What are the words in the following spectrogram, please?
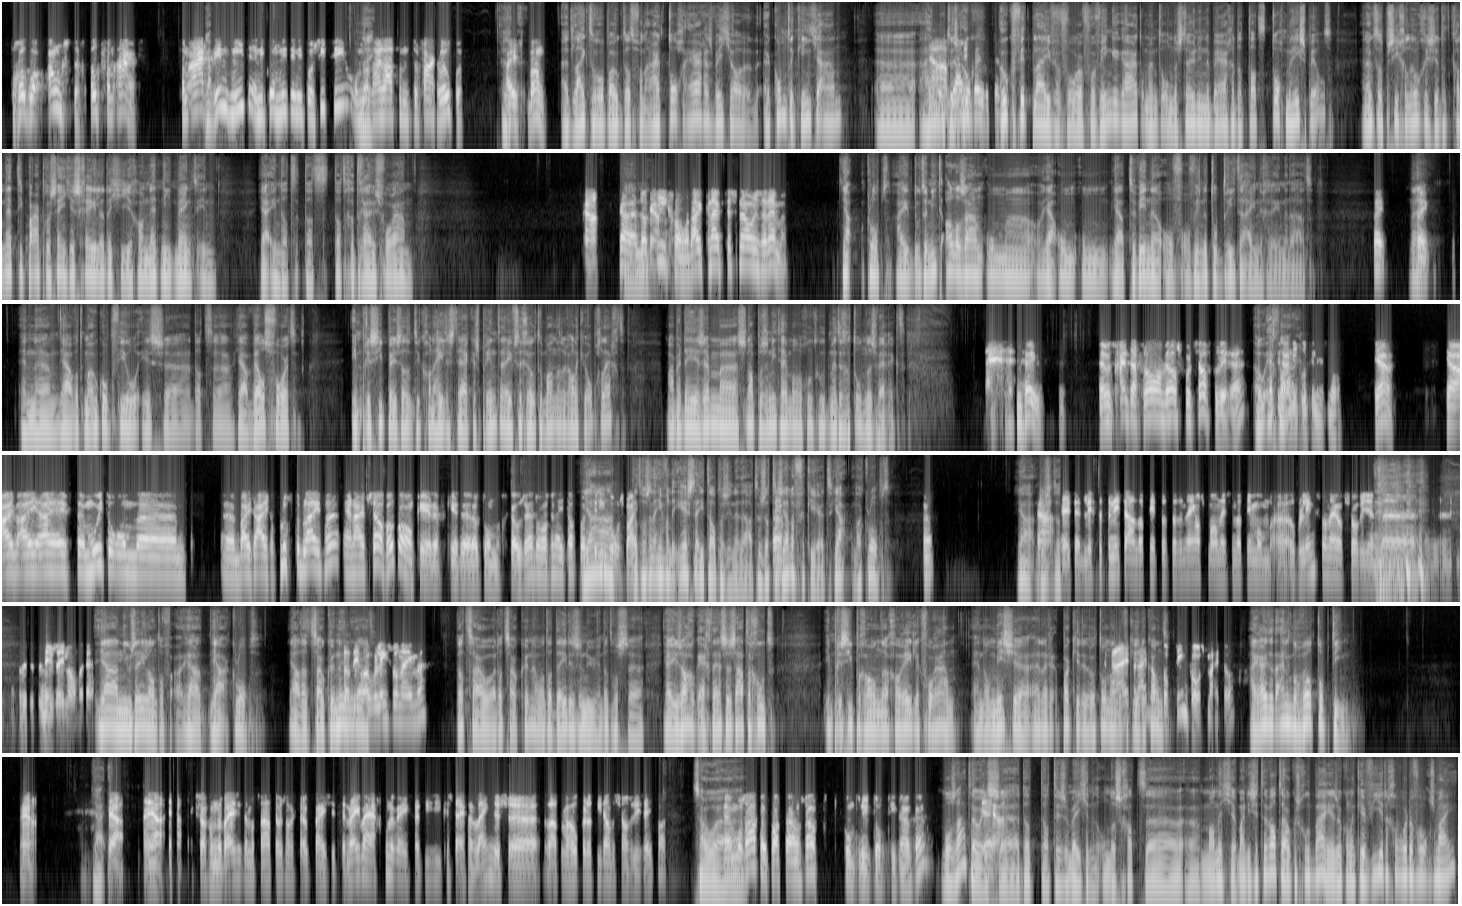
toch ook wel angstig. Ook van aard. Van aard ja. wint niet en die komt niet in die positie, omdat nee. hij laat hem te vaak lopen. Hij is bang. Het lijkt erop ook dat Van Aert toch ergens, weet je wel, er komt een kindje aan. Uh, hij ja, moet dus ook, ook, fit blijven voor, voor Vingegaard, om hem te ondersteunen in de bergen, dat dat toch meespeelt. En ook dat psychologische, dat kan net die paar procentjes schelen, dat je je gewoon net niet mengt in, ja, in dat, dat, dat gedruis vooraan. Ja, ja en dat ja. zie ik gewoon, want hij knijpt te snel in zijn remmen. Ja, klopt. Hij doet er niet alles aan om, uh, ja, om, om ja, te winnen of, of in de top 3 te eindigen, inderdaad. Nee. nee. nee. En uh, ja, wat me ook opviel is uh, dat ja, Welsvoort, in principe is dat natuurlijk gewoon een hele sterke sprinter. Heeft de grote mannen er al een keer opgelegd. Maar bij DSM snappen ze niet helemaal goed hoe het met de rotondes werkt. Nee. En het schijnt daar vooral aan Welsvoort zelf te liggen, hè? Oh, echt dat hij daar niet goed in is nog. Ja. Ja, hij, hij, hij heeft uh, moeite om uh, uh, bij zijn eigen ploeg te blijven. En hij heeft zelf ook al een keer de verkeerde rotonde gekozen. Hè? Dat was een etappe 3 ja, volgens mij. dat was een van de eerste etappes inderdaad. Toen zat hij ja. zelf verkeerd. Ja, dat klopt. Ja, ja, dus dat... het, het, ligt het er niet aan dat, niet, dat het een Engelsman is en dat hij hem om, over links wil nemen? Of sorry, een, een, een, een Nieuw-Zeelander, hè? Ja, Nieuw-Zeeland of... ja, ja, klopt. Ja, dat zou kunnen. Dat hij hem over links wil nemen? Dat zou, dat zou kunnen, want dat deden ze nu. En dat was, uh, ja, je zag ook echt, hè, ze zaten goed. In principe gewoon, uh, gewoon redelijk vooraan. En dan mis je, hè, dan pak je de rotonde aan de verkeerde hij kant. Hij top 10 volgens mij, toch? Hij rijdt uiteindelijk nog wel top 10. Ja. Ja, ja, ja, ja. ik zag hem erbij zitten. Mazzato zag ik er ook bij zitten. Nee, maar ja, Groenewegen, die zie ik een stijgende lijn. Dus uh, laten we hopen dat hij dan de Champs-Élysées pakt. Zou, uh... En Mozzato pakt trouwens ook continu top 10 ook, hè? Monzato is, ja, ja. Uh, dat, dat is een beetje een onderschat uh, mannetje. Maar die zit er wel telkens goed bij. Hij is ook al een keer vierde geworden volgens mij.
